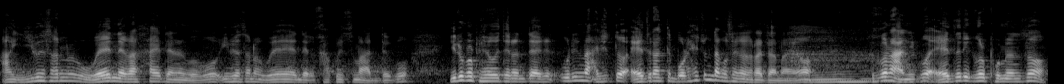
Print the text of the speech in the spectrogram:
아 이 회사는 왜 내가 사야 되는 거고 이 회사는 왜 내가 갖고 있으면 안 되고 이런 걸 배워야 되는데 우리는 아직도 애들한테 뭘 해준다고 생각을 하잖아요. 그건 아니고 애들이 그걸 보면서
